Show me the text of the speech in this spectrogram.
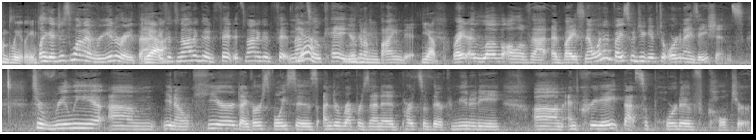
Completely Like I just want to reiterate that Yeah. if it's not a good fit, it's not a good fit, and that's Yeah. Mm-hmm. okay. You're going to find it. Yep. Right. I love all of that advice. Now, what advice would you give to organizations to really, um, you know, hear diverse voices, underrepresented parts of their community? Um, and create that supportive culture.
